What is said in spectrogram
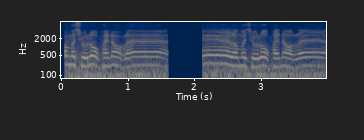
เรามาสู่โลกภายนอกแล้ว เรามาชูโลกภายนอกแล้ว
